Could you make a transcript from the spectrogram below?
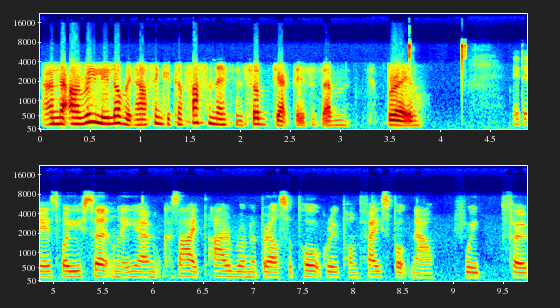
And I really love it. I think it's a fascinating subject, is um, Braille. It is. Well, you certainly, because I, I run a Braille support group on Facebook now with for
